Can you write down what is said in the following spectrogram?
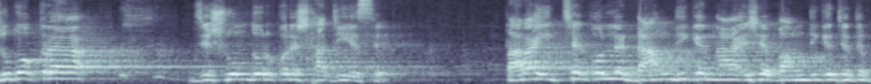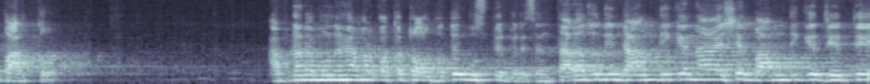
যুবকরা যে সুন্দর করে সাজিয়েছে, তারা ইচ্ছে করলে ডান দিকে না এসে বাম দিকে যেতে পারত। আপনারা মনে হয় আমার কথা টল্পতে বুঝতে পেরেছেন। তারা যদি ডান দিকে না এসে বাম দিকে যেতে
